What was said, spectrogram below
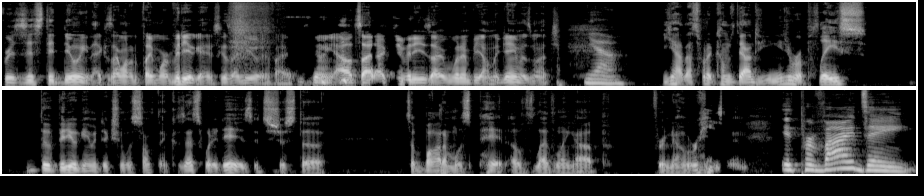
resisted doing that because I wanted to play more video games because I knew if I was doing outside activities, I wouldn't be on the game as much. Yeah. Yeah, that's what it comes down to. You need to replace the video game addiction with something because that's what it is. It's just a it's a bottomless pit of leveling up for no reason. It provides a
